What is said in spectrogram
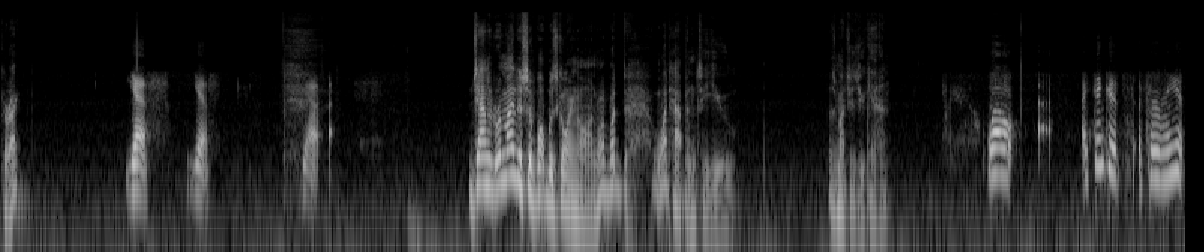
Correct? Yes, yes. Yeah. Janet, remind us of what was going on. What, what, what happened to you, as much as you can? Well, I think it's for me. It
